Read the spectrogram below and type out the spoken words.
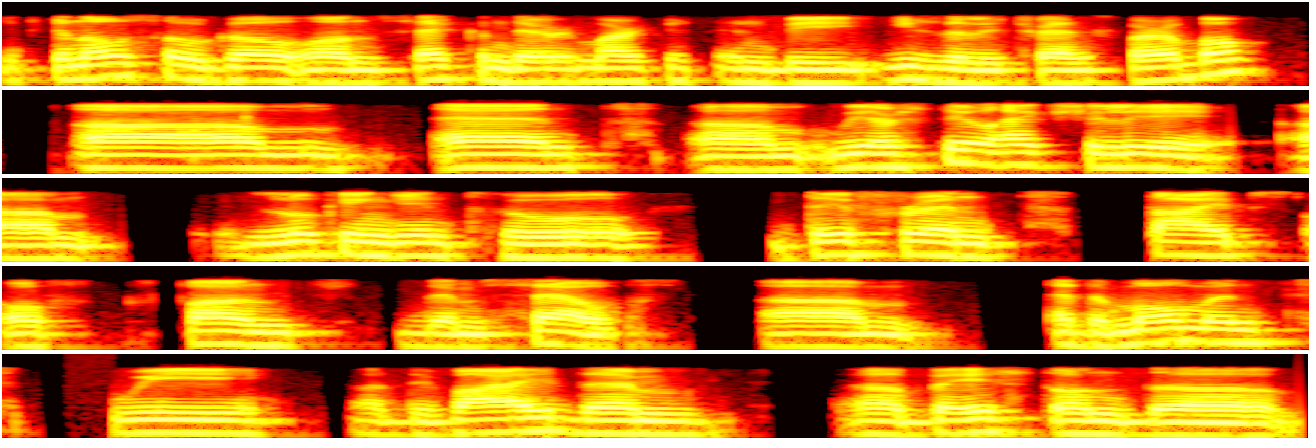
it can also go on secondary market and be easily transferable. Um, and um, we are still actually um, looking into different types of funds themselves. Um, at the moment, we uh, divide them uh, based on the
